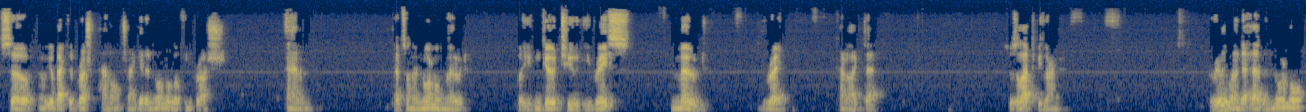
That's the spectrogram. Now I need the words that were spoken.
So let me go back to the brush panel, try and get a normal looking brush. And that's on the normal mode. But you can go to erase mode. Right. Kind of like that. So there's a lot to be learned. I really wanted to have a normal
